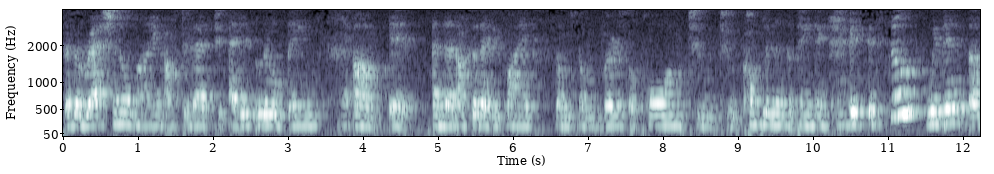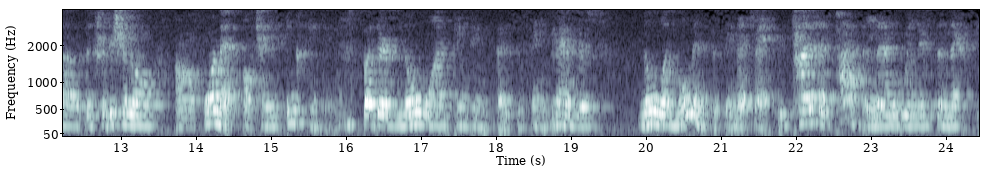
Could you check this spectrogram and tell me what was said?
there's a rational mind after that to edit little things um, it and then after that you find some some verse or poem to to complement the painting. Mm-hmm. It's it's still within uh, the traditional uh, format of Chinese ink painting, mm-hmm. but there's no one painting that is the same because there's no one moment is the same. That's right. Time has passed, and yes. then we live the next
